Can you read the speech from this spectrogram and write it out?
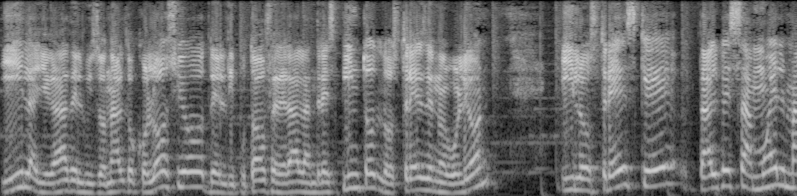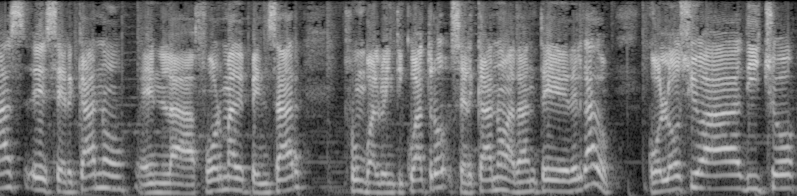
y la llegada de Luis Donaldo Colosio, del diputado federal Andrés Pinto, los tres de Nuevo León, y los tres que tal vez Samuel más eh, cercano en la forma de pensar rumbo al 24, cercano a Dante Delgado. Colosio ha dicho,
